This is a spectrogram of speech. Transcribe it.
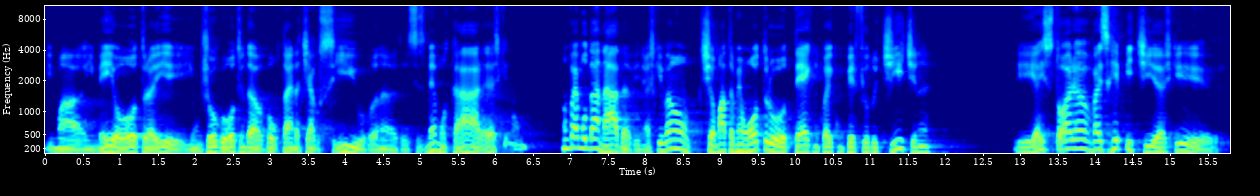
e uma em meio ou outro aí, e um jogo ou outro ainda voltar ainda Thiago Silva, né? Esses mesmos caras. Acho que não, não vai mudar nada, Vini. Acho que vão chamar também um outro técnico aí com perfil do Tite, né? E a história vai se repetir. Acho que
